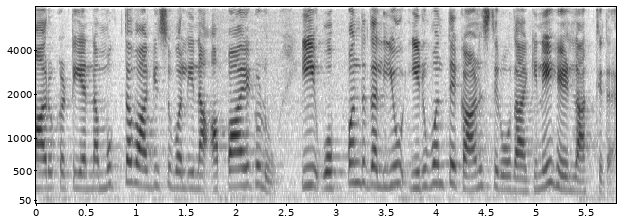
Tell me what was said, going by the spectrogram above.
ಮಾರುಕಟ್ಟೆಯನ್ನು ಮುಕ್ತವಾಗಿಸುವಲ್ಲಿನ ಅಪಾಯಗಳು ಈ ಒಪ್ಪಂದದಲ್ಲಿಯೂ ಇರುವಂತೆ ಕಾಣಿಸ್ತಿರೋದಾಗಿಯೇ ಹೇಳಲಾಗ್ತಿದೆ.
